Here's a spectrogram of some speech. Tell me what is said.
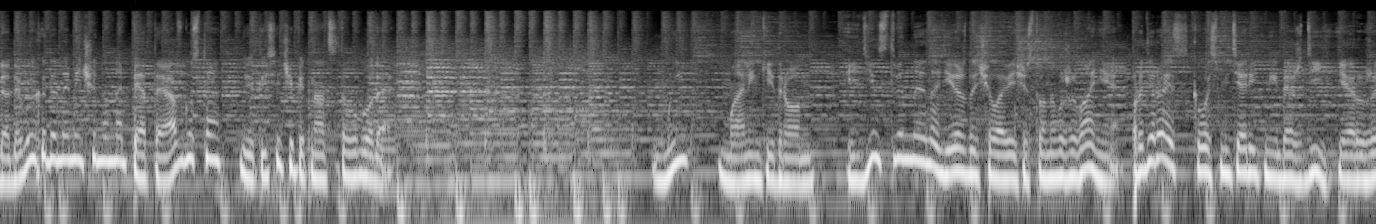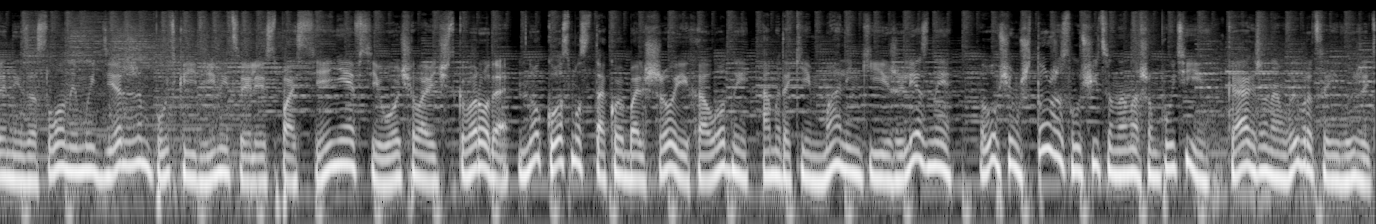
Дата выхода намечена на 5 августа 2015 года. Мы – маленький дрон. Единственная надежда человечества на выживание. Продираясь сквозь метеоритные дожди и оружейные заслоны, мы держим путь к единой цели – спасения всего человеческого рода. Но космос такой большой и холодный, а мы такие маленькие и железные. В общем, что же случится на нашем пути? Как же нам выбраться и выжить?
